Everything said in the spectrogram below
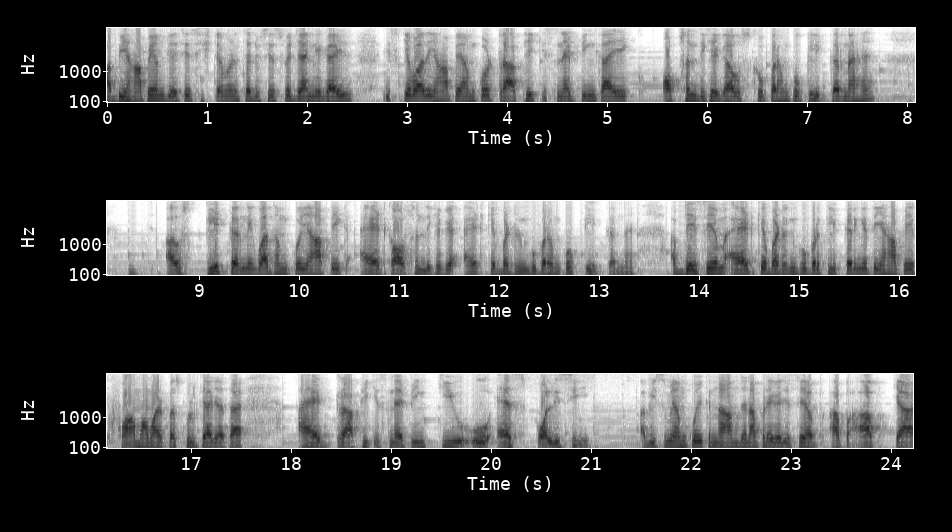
अब यहाँ पे हम जैसे सिस्टम एंड सर्विसेज़ पे जाएँगे गाइज़ इसके बाद यहाँ पे हमको ट्रैफ़िक स्नैपिंग का एक ऑप्शन दिखेगा, उसके ऊपर हमको क्लिक करना है। उस क्लिक करने के बाद हमको यहाँ पे एक ऐड का ऑप्शन दिखेगा ऐड के बटन के ऊपर हमको क्लिक करना है। अब जैसे हम ऐड के बटन के ऊपर क्लिक करेंगे तो यहाँ पे एक फॉर्म हमारे पास खुल के आ जाता है add traffic shaping Q O S policy अब इसमें हमको एक नाम देना पड़ेगा जैसे अब आप, आप क्या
